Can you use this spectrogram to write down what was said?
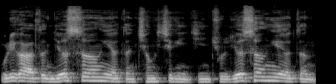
우리가 어떤 여성의 어떤 정치적인 진출, 여성의 어떤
